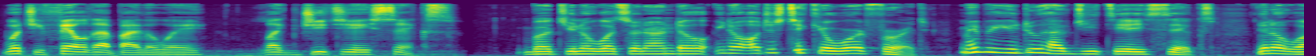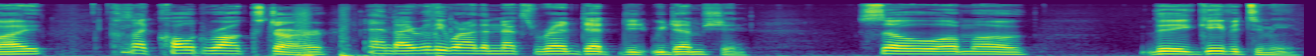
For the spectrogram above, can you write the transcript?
which he failed at by the way, like GTA 6. But you know what, Fernando? You know, I'll just take your word for it. Maybe you do have GTA 6. You know why? Because I called Rockstar and I really wanted the next Red Dead Redemption. So, um, uh, they gave it to me.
